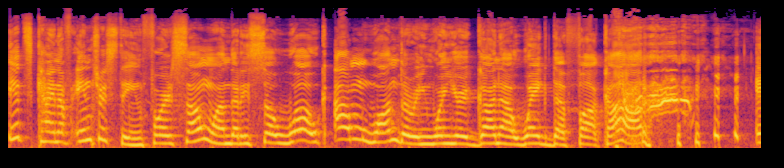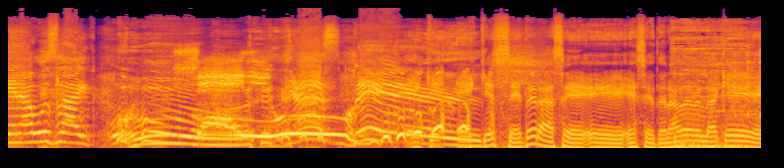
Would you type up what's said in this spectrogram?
It's kind of interesting for someone that is so woke. I'm wondering when you're gonna wake the fuck up. and I was like, ooh, yes, Es bitch. que etcétera, se, eh, etcétera, de verdad que.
